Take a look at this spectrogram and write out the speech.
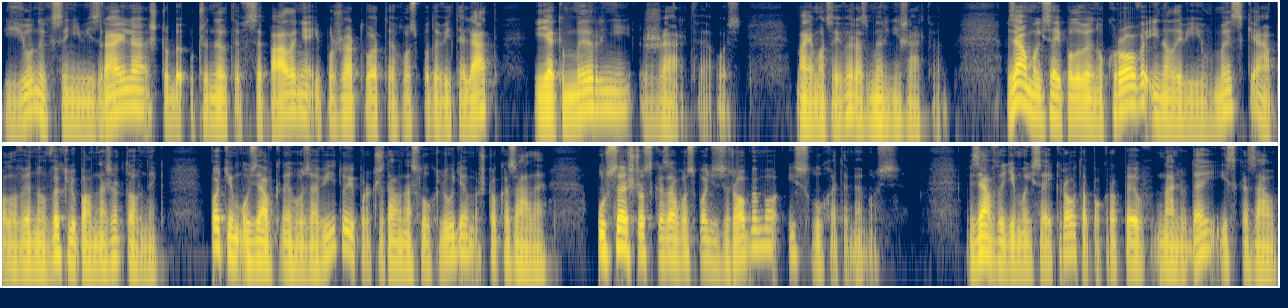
юних синів Ізраїля, щоби учинити всепалення і пожертвувати Господові телят, як мирні жертви. Ось маємо цей вираз мирні жертви. Взяв Мойсей половину крови і налив її в миски, а половину вихлюпав на жертовник. Потім узяв книгу завіту і прочитав на слух людям, що казали. Усе, що сказав Господь, зробимо і слухатимемось. Взяв тоді Мойсей кров та покропив на людей і сказав:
